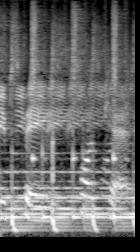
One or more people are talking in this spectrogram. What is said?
Deep Space Podcast.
